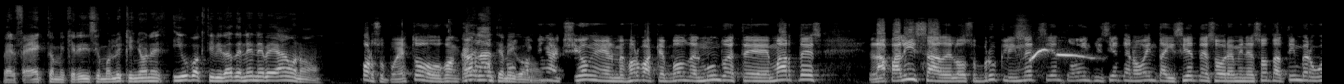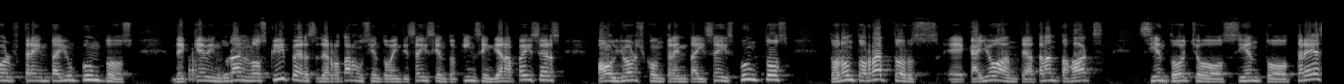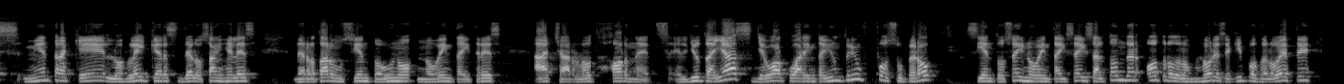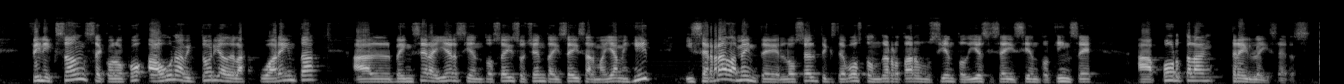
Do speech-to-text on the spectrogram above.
Perfecto, mi queridísimo Luis Quiñones. ¿Y hubo actividad en NBA o no? Por supuesto, Juan Carlos. Adelante, amigo. En acción en el mejor basquetbol del mundo este martes. La paliza de los Brooklyn Nets 127-97 sobre Minnesota Timberwolves, 31 puntos de Kevin Durant. Los Clippers derrotaron 126-115 Indiana Pacers. Paul George con 36 puntos. Toronto Raptors eh, cayó ante Atlanta Hawks 108-103, mientras que los Lakers de Los Ángeles derrotaron 101-93 a Charlotte Hornets. El Utah Jazz llegó a 41 triunfos, superó 106-96 al Thunder, otro de los mejores equipos del oeste. Phoenix Suns se colocó a una victoria de las 40 al vencer ayer 106-86 al Miami Heat y cerradamente los Celtics de Boston derrotaron 116-115 a Portland Trailblazers.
